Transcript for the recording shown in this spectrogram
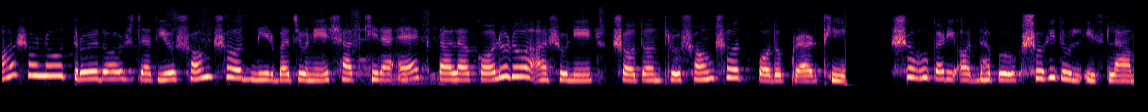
আসন্ন ত্রয়োদশ জাতীয় সংসদ নির্বাচনে সাতক্ষীরা এক তালা কলরো আসনে স্বতন্ত্র সংসদ পদপ্রার্থী। সহকারী অধ্যাপক শহীদুল ইসলাম,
